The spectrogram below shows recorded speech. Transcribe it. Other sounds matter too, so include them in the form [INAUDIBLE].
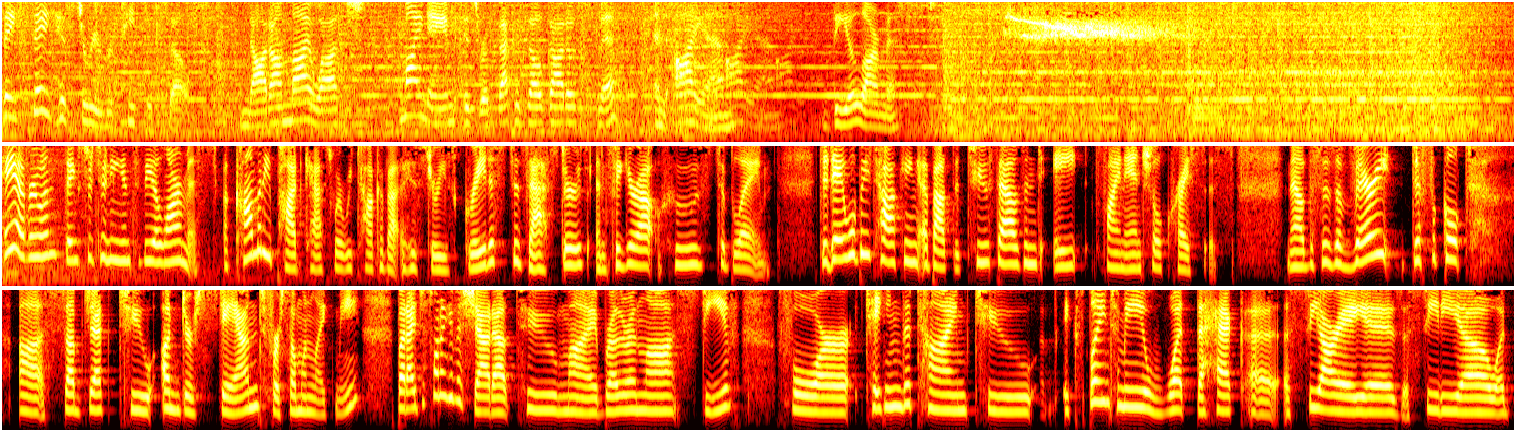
They say history repeats itself. Not on my watch. My name is Rebecca Delgado Smith, and I am the alarmist. Everyone, thanks for tuning into The Alarmist, a comedy podcast where we talk about history's greatest disasters and figure out who's to blame. Today we'll be talking about the 2008 financial crisis. Now, this is a very difficult uh, subject to understand for someone like me, but I just want to give a shout out to my brother in law, Steve, for taking the time to explain to me what the heck a, a CRA is, a CDO. A,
